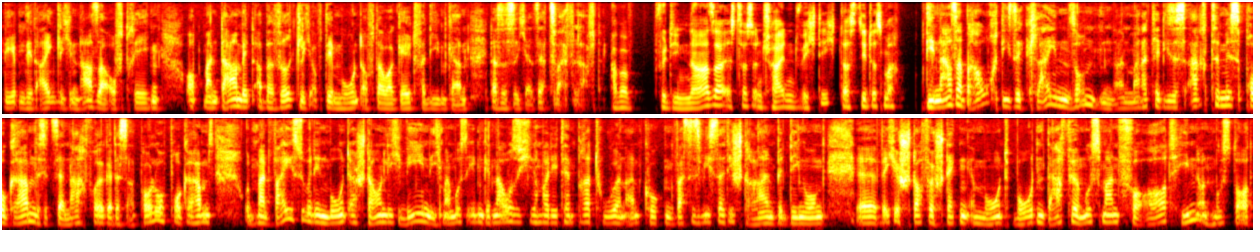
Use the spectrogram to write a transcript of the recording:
neben den eigentlichen NASA-Aufträgen. Ob man damit aber wirklich auf dem Mond auf Dauer Geld verdienen kann, das ist sicher sehr zweifelhaft. Aber für die NASA ist das entscheidend wichtig, dass die das machen? Die NASA braucht diese kleinen Sonden. Man hat ja dieses Artemis-Programm, das ist jetzt der Nachfolger des Apollo-Programms, und man weiß über den Mond erstaunlich wenig. Man muss eben genau sich nochmal die Temperaturen angucken, was ist, wie ist da die Strahlenbedingung, welche Stoffe stecken im Mondboden. Dafür muss man vor Ort hin und muss dort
